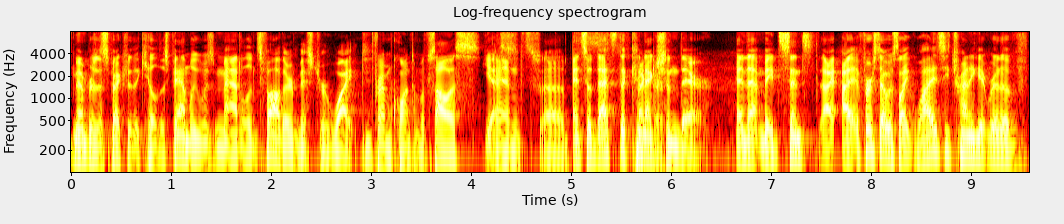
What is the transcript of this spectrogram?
members of Spectre that killed his family was Madeline's father, Mr. White. from Quantum of Solace. Yes. and uh, And so that's the Spectre. connection there. And that made sense. I, I, at first, I was like, why is he trying to get rid of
